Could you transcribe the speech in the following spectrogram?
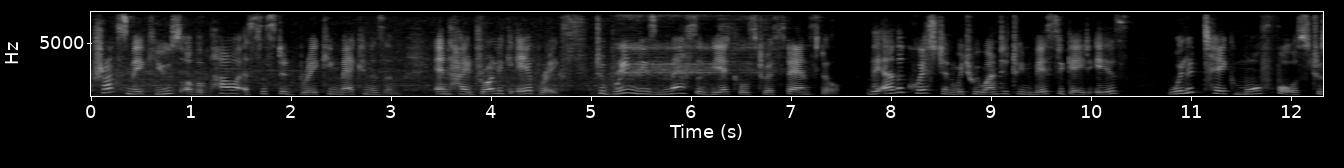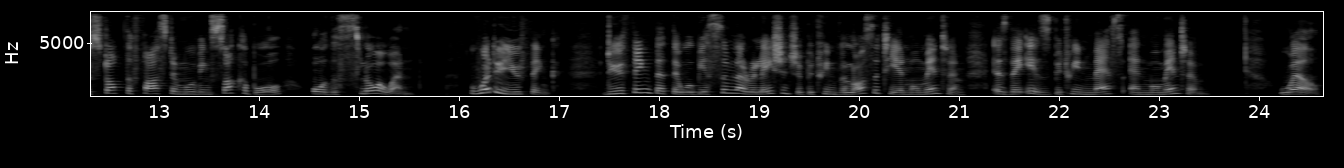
Trucks make use of a power-assisted braking mechanism and hydraulic air brakes to bring these massive vehicles to a standstill. The other question which we wanted to investigate is, Will it take more force to stop the faster moving soccer ball or the slower one? What do you think? Do you think that there will be a similar relationship between velocity and momentum as there is between mass and momentum? Well,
